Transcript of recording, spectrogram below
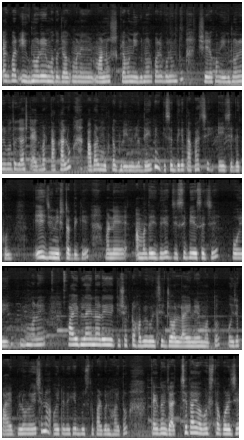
একবার ইগনোরের মতো যা মানে মানুষ কেমন ইগনোর করে বলুন তো? সেরকম ইগনোরের মতো জাস্ট একবার তাকালো, আবার মুখটা ঘুরিয়ে নিল। দেখবেন কিসের দিকে তাকাচ্ছে? এই যে দেখুন, এই জিনিসটার দিকে। মানে আমাদের এইদিকে জিসিবি এসেছে, ওই মানে পাইপ লাইন লাইনারে কিছু একটা হবে বলছে, জল লাইনের মতো। ওই যে পাইপগুলো রয়েছে না, ওইটা দেখে বুঝতে পারবেন হয়তো। তো একদম যাচ্ছে তাই অবস্থা করেছে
